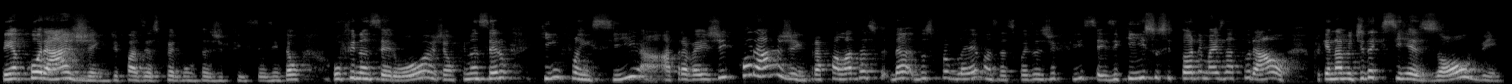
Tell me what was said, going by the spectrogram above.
Tenha coragem de fazer as perguntas difíceis. Então, o financeiro hoje é um financeiro que influencia através de coragem para falar das, da, dos problemas, das coisas difíceis e que isso se torne mais natural. Porque, na medida que se resolve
